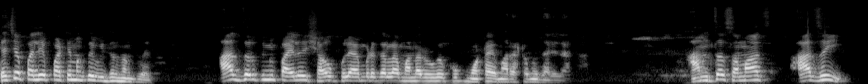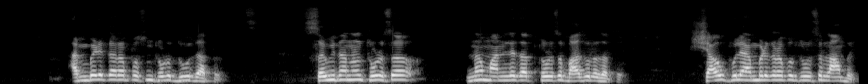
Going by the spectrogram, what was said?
त्याच्या पाले पाठीमागचं विधान सांगतोय. आज जर तुम्ही पाहिलं शाहू फुले आंबेडकरला मानणारा वर्ग खूप मोठा आहे महाराष्ट्रामध्ये झालेला आता. आमचा समाज आजही आंबेडकरांपासून थोडं दूर जातं. संविधानाला थोडंसं न मानलं जात थोडंसं बाजूला जातं. शाहू फुले आंबेडकर पण थोडंसं लांब आहे.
